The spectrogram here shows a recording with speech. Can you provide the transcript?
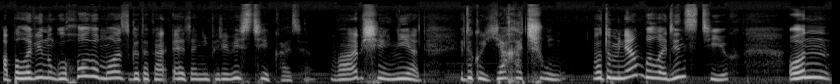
А половину глухого мозга такая, это не перевести, Катя. Вообще нет. И такой, я хочу. Вот у меня был один стих, он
